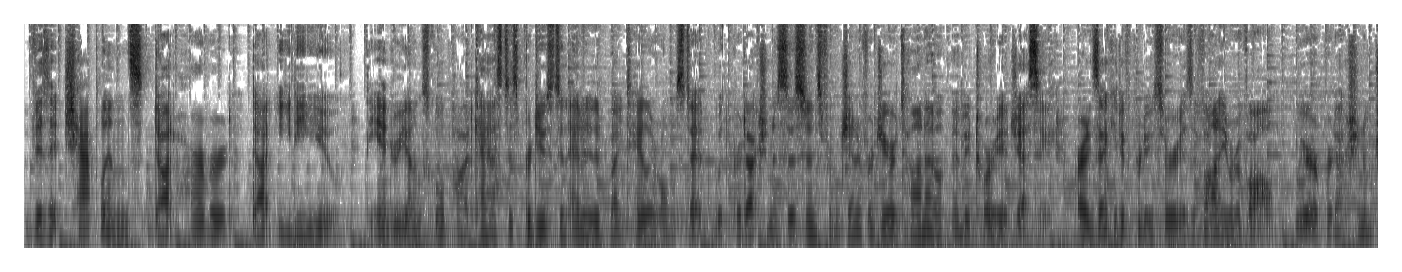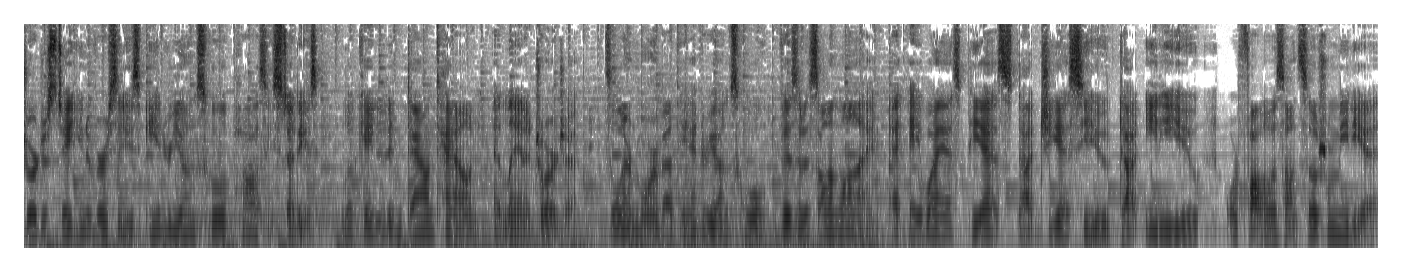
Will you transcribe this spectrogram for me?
visit chaplains.harvard.edu. The Andrew Young School podcast is produced and edited by Taylor Olmsted with production assistance from Jennifer Giratano and Victoria Jesse. Our executive producer is Ivani Raval. We are a production of Georgia State University's Andrew Young School of Policy Studies located in downtown Atlanta, Georgia. To learn more about the Andrew Young School, visit us online at aysps.gsu.edu or follow us on social media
